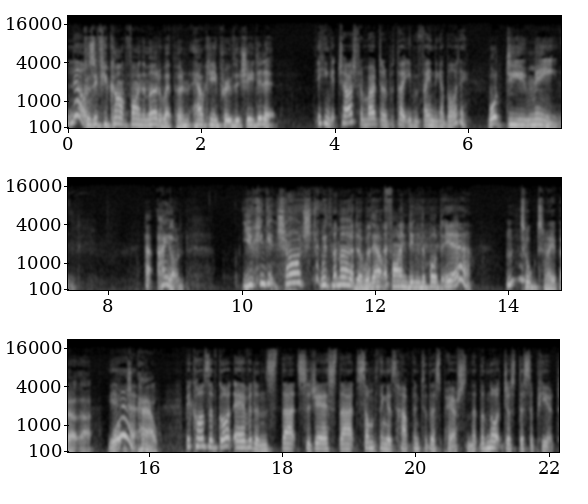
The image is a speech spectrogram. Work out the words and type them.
No. Because if you can't find the murder weapon, how can you prove that she did it? You can get charged for murder without even finding a body. What do you mean? H- hang on. You can get charged with murder without finding the body. Yeah. Mm-hmm. Talk to me about that. Yeah. What? How? Because they've got evidence that suggests that something has happened to this person, that they've not just disappeared.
